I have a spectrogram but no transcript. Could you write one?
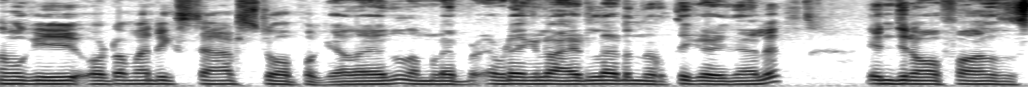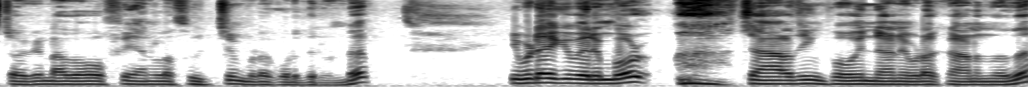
നമുക്ക് ഈ ഓട്ടോമാറ്റിക് സ്റ്റാർട്ട് സ്റ്റോപ്പൊക്കെ അതായത് നമ്മൾ എവിടെയെങ്കിലും ഐഡലായിട്ട് നിർത്തി കഴിഞ്ഞാൽ എഞ്ചിൻ ഓഫ് ആകുന്ന സിസ്റ്റമൊക്കെ ഉണ്ട്. അത് ഓഫ് ചെയ്യാനുള്ള സ്വിച്ചും ഇവിടെ കൊടുത്തിട്ടുണ്ട്. ഇവിടേക്ക് വരുമ്പോൾ ചാർജിങ് പോയിന്റാണ് ഇവിടെ കാണുന്നത്.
